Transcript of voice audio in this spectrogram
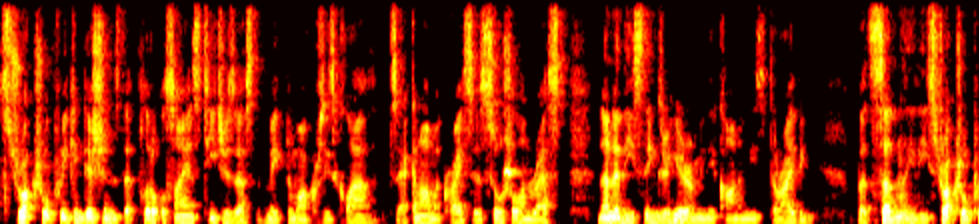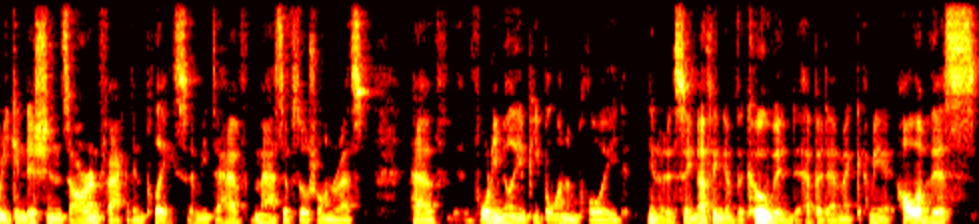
structural preconditions that political science teaches us that make democracies collapse, economic crisis, social unrest, none of these things are here. I mean, the economy is thriving. But suddenly, these structural preconditions are in fact in place. I mean, to have massive social unrest, have 40 million people unemployed, you know, to say nothing of the COVID epidemic. I mean, all of this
